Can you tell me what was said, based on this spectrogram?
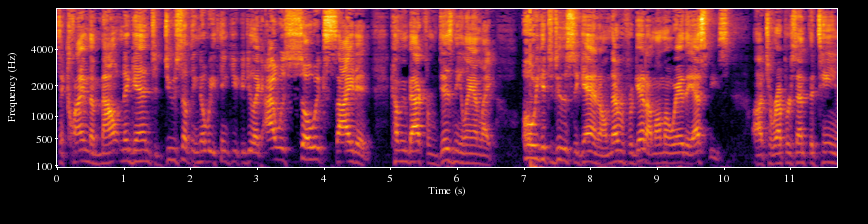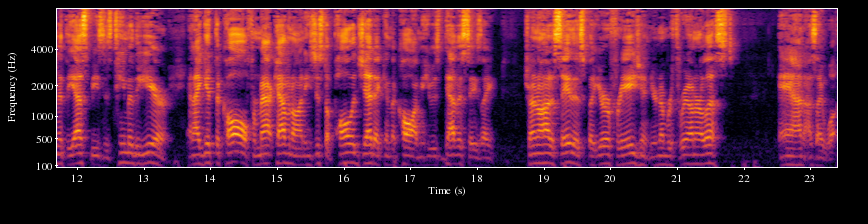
to climb the mountain again, to do something nobody think you could do. Like I was so excited coming back from Disneyland, like, oh, we get to do this again. And I'll never forget, I'm on my way to the ESPYs uh, to represent the team at the ESPYs as team of the year. And I get the call from Matt Cavanaugh, and he's just apologetic in the call. I mean, he was devastated. He's like, trying to know how to say this, but you're a free agent. You're number three on our list. And I was like, well,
